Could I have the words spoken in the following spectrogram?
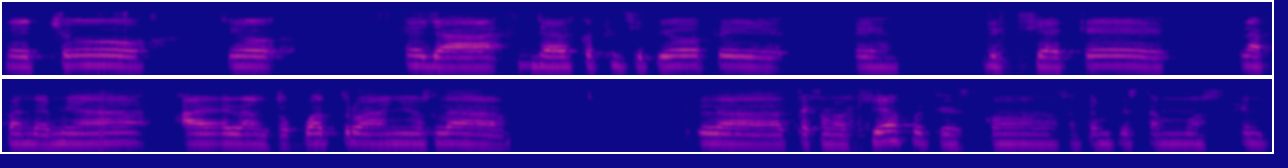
De hecho, digo, eh, ya, ya al principio te, te decía que la pandemia adelantó cuatro años la, la tecnología porque constantemente estamos en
